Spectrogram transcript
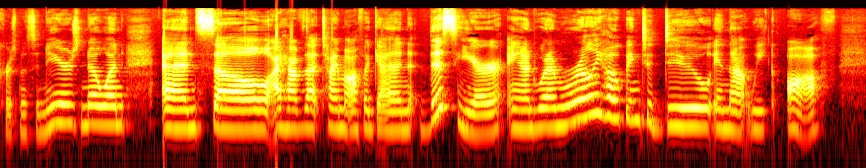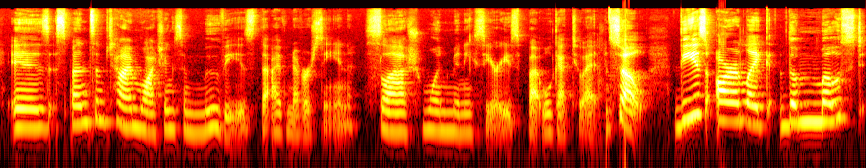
Christmas and New Year's, no one. And so I have that time off again this year. And what I'm really hoping to do in that week off is spend some time watching some movies that I've never seen, slash one mini series, but we'll get to it. So these are like the most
